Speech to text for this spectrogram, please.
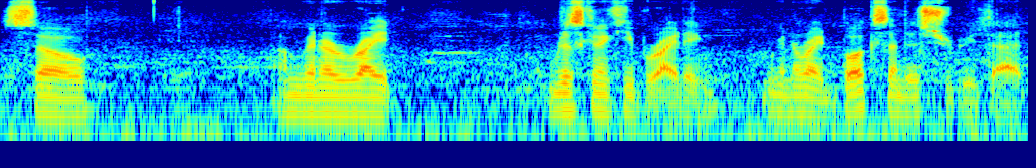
So, I'm going to write, I'm just going to keep writing. I'm going to write books and distribute that.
